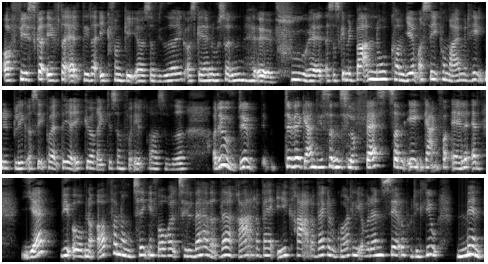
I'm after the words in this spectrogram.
og fisker efter alt det, der ikke fungerer og så videre, ikke? Og skal jeg nu sådan, øh, puh, altså skal mit barn nu komme hjem og se på mig med et helt nyt blik, og se på alt det, jeg ikke gjorde rigtigt som forældre og så videre. Og det, er jo, det, det vil jeg gerne lige sådan slå fast sådan en gang for alle, at ja, vi åbner op for nogle ting i forhold til, hvad, har været- hvad er rart og hvad er ikke rart, og hvad kan du godt lide, og hvordan ser du på dit liv. Men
